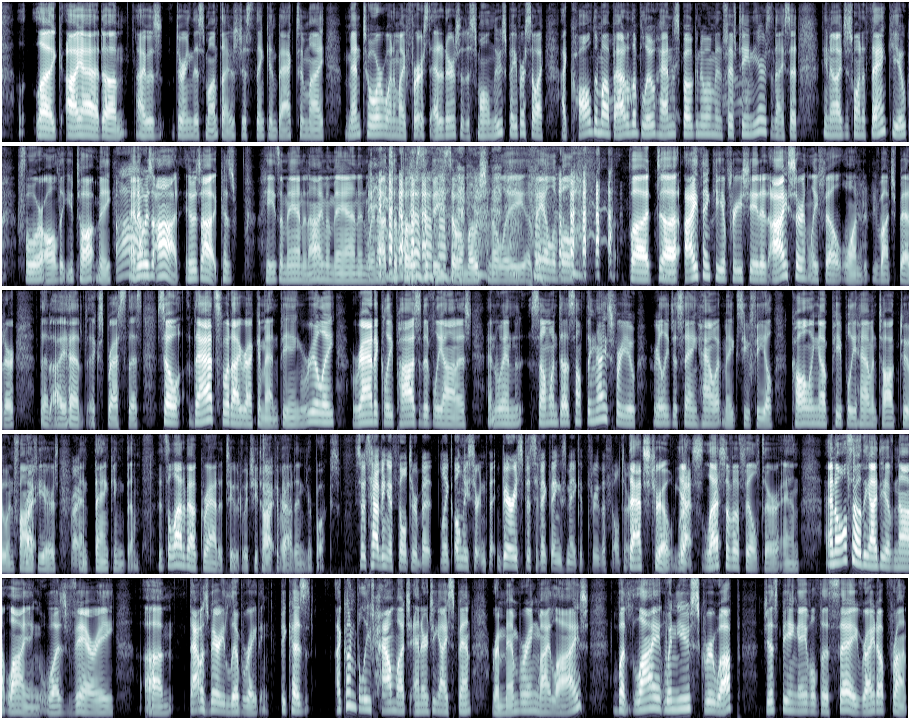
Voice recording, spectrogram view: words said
Like I had, um, I was during this month, I was just thinking back to my mentor, one of my first editors at a small newspaper. So I, I called him up out of the blue, hadn't spoken to him in 15 years, and I said, you know, I just want to thank you for all that you taught me. And it Ah. was odd. It was odd because he's a man and I'm a man, and we're not supposed to be so emotionally available. But uh, I think he appreciated. I certainly felt one much better that I had expressed this. So that's what I recommend: being really radically positively honest, and when someone does something nice for you, really just saying how it makes you feel, calling up people you haven't talked to in five Right. years, Right. and thanking them. It's a lot about gratitude, which you talk Right, about in your books. So it's having a filter, but like only certain th- very specific things make it through the filter. That's true. Yes, less of a filter, and and also the idea of not lying was very, um, that was very liberating because I couldn't believe how much energy I spent remembering my lies. But lying when you screw up, just being able to say right up front,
